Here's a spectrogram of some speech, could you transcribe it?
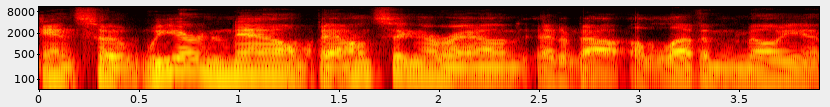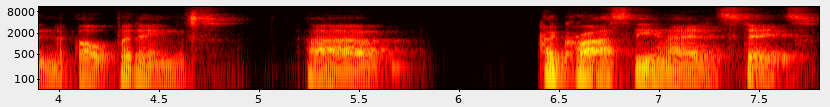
and so we are now bouncing around at about 11 million openings uh, across the United States.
